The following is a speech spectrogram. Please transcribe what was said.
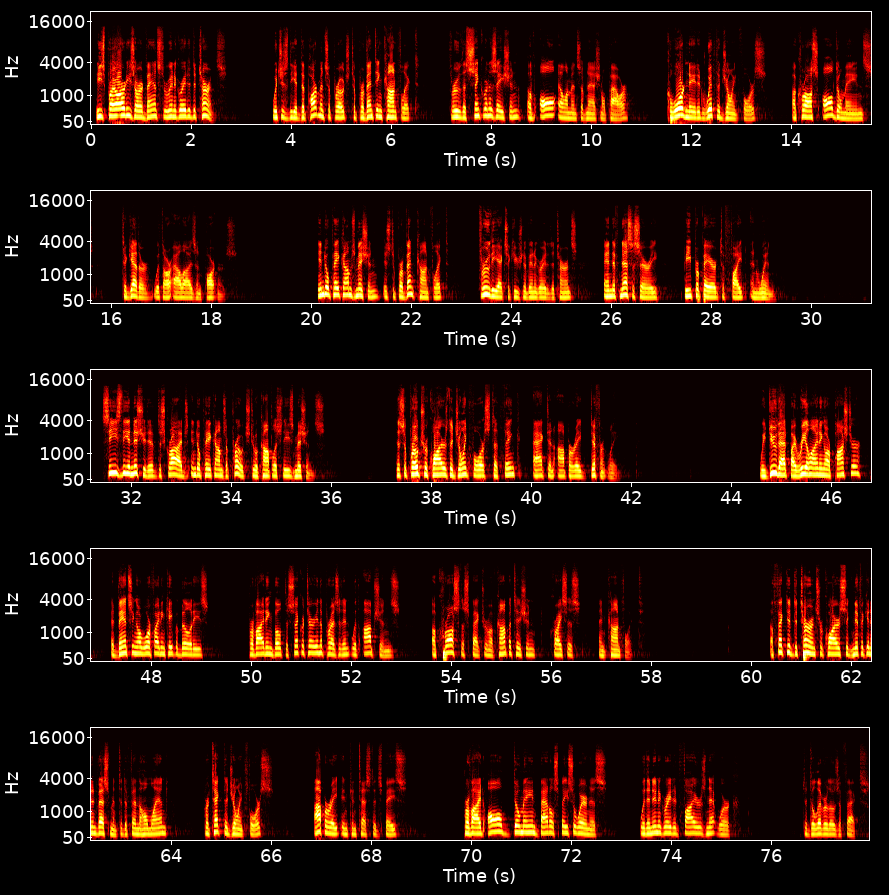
These priorities are advanced through integrated deterrence, which is the department's approach to preventing conflict through the synchronization of all elements of national power, coordinated with the joint force across all domains, together with our allies and partners. INDOPACOM's mission is to prevent conflict through the execution of integrated deterrence, and if necessary, be prepared to fight and win. Seize the Initiative describes INDOPACOM's approach to accomplish these missions. This approach requires the joint force to think, act, and operate differently. We do that by realigning our posture, advancing our warfighting capabilities, providing both the Secretary and the President with options across the spectrum of competition, crisis, and conflict. Effective deterrence requires significant investment to defend the homeland, protect the joint force, operate in contested space, provide all domain battle space awareness with an integrated fires network to deliver those effects.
